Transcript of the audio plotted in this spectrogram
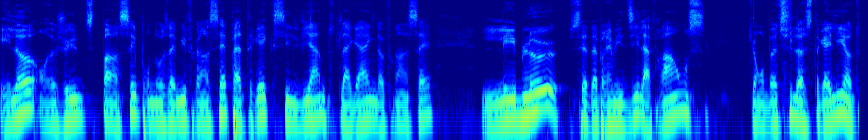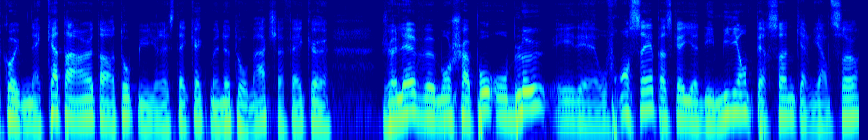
Et là, on- j'ai eu une petite pensée pour nos amis français, Patrick, Sylviane, toute la gang de Français. Les Bleus, cet après-midi, la France, qui ont battu l'Australie. En tout cas, ils menaient 4 à 1 tantôt, puis il restait quelques minutes au match. Ça fait que je lève mon chapeau aux Bleus et euh, aux Français parce qu'il y a des millions de personnes qui regardent ça.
